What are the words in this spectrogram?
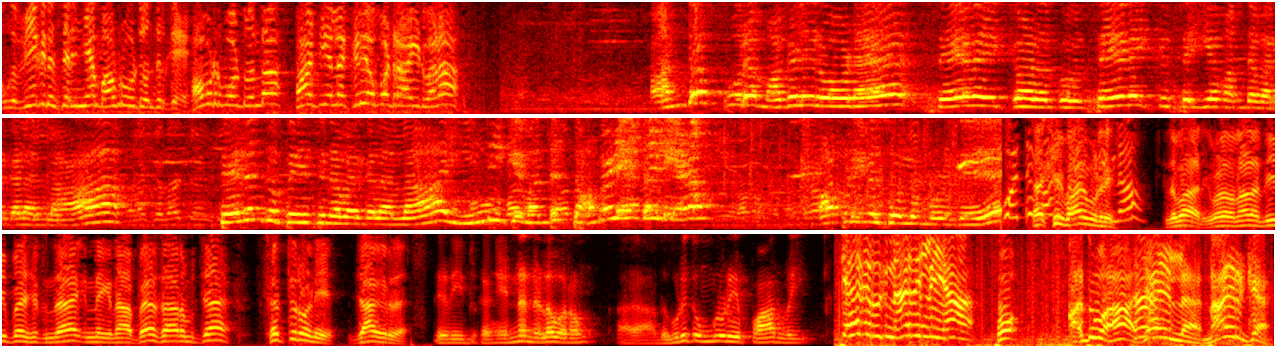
உங்க வீடு தெரிஞ்சா பவுடர் போட்டு வந்திருக்கு. பவுடர் போட்டு வந்தா பாட்டி எல்லாம் கிளியோ போட்டு ஆகிடுவாரா அந்தப்புற மகளிரோட சேவைக்கு சேவைக்கு செய்ய வந்தவர்கள் எல்லாம் தெலுங்கு பேசினவர்கள் எல்லாம் இன்னைக்கு வந்து தமிழே கல்யாணம் அப்படின்னு சொல்லும் பொழுது இது பார் இவ்வளவு நாளா நீ பேசிட்டு இருந்த இன்னைக்கு நான் பேச ஆரம்பிச்சேன் செத்துருவ நீ. ஜாகிரதை. தேடிட்டு இருக்காங்க. என்ன நிலவரம்? அது குறித்து உங்களுடைய பார்வை. கேக்குறதுக்கு நான் இல்லையா? ஓ அதுவா? ஏன் இல்ல? நான் இருக்கேன்.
